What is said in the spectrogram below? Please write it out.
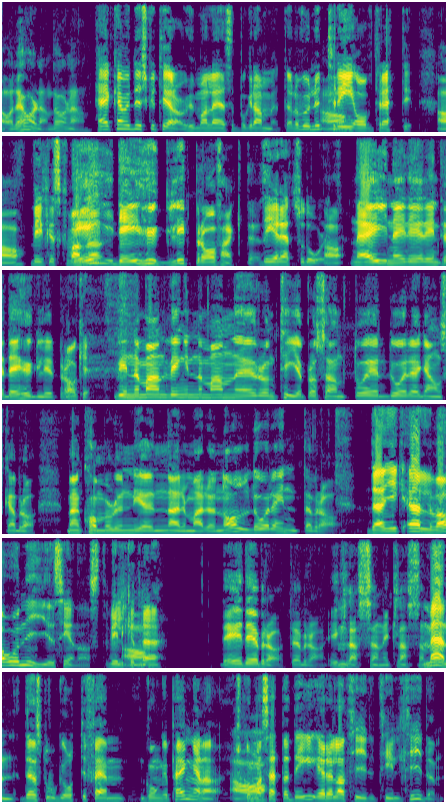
Ja, det har den. Det har den. Här kan vi diskutera hur man läser programmet. Den har vunnit Ja. 3 av 30. Ja. Vilket Det skvallrar. är, det är hyggligt bra faktiskt. Det är rätt så dåligt. Ja, nej, nej, det är det inte. Det är hyggligt bra. Okej. Vinner man, vinner man eh, runt 10 procent då är, då är det ganska bra. Men kommer du ner närmare noll då är det inte bra. Den gick 11 och 9 senast. Vilket Ja. är... Det, är- det är bra. Det är bra. I klassen. I klassen. Men den stod i 85 gånger pengarna. Ska Ja. man sätta det i relation till tiden?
